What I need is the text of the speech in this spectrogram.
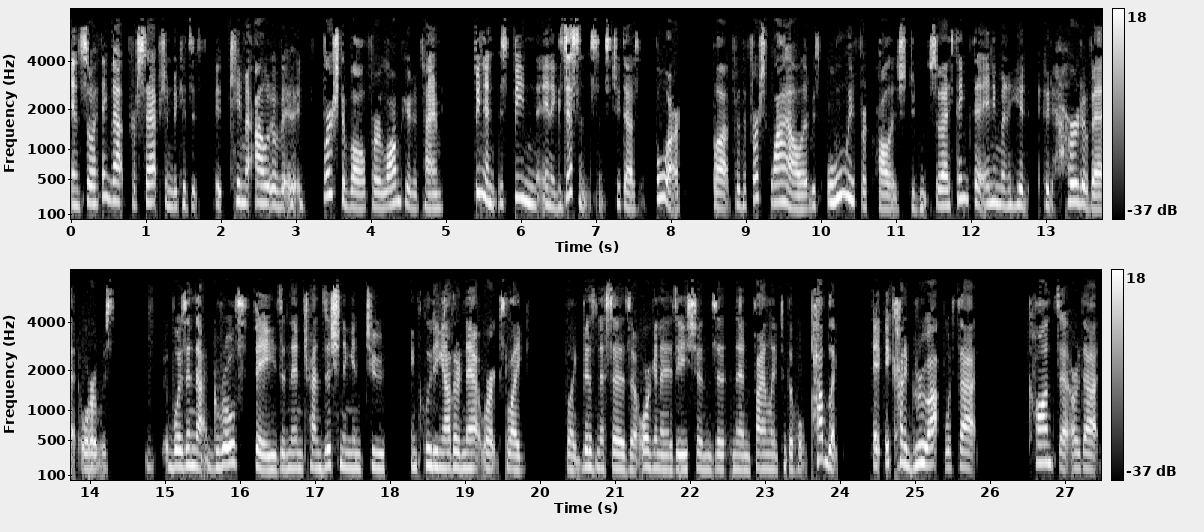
And so I think that perception, because it's, it came out of it, first of all, for a long period of time, been in, it's been in existence since 2004 but for the first while it was only for college students. So I think that anyone who had, heard of it or was was in that growth phase and then transitioning into including other networks like like businesses, or organizations, and then finally to the whole public, it, it kind of grew up with that concept or that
